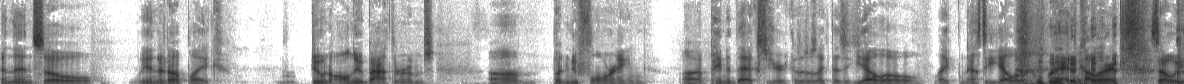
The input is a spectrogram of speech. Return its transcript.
And then so we ended up like doing all new bathrooms, um, put new flooring, uh, painted the exterior because it was like this yellow, like nasty yellow and red color. So we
